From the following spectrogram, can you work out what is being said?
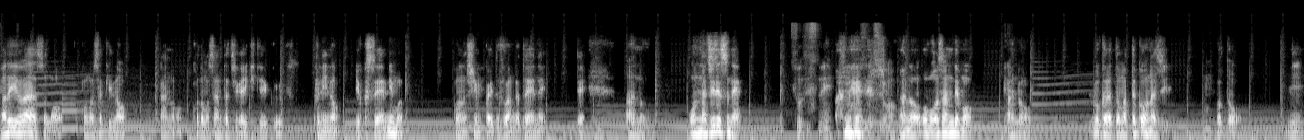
あるいはその、この先のあの子供さんたちが生きていく国の行く末にも、この心配と不安が絶えないって、あの、同じですね。そうですね。ねあの、お坊さんでも、あの、僕らと全く同じことに、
